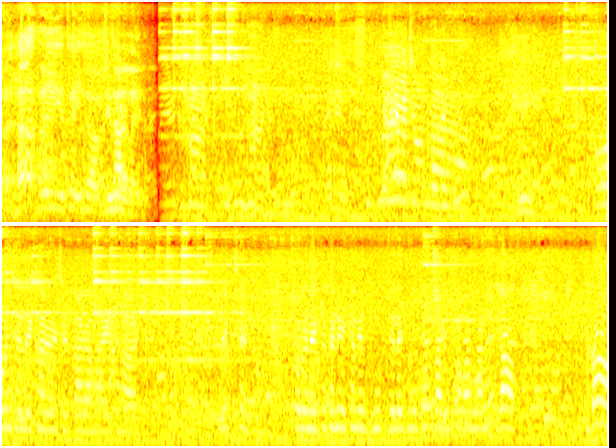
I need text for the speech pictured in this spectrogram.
মানে হ্যাঁ তাহলে ঘাট ঘাট। শুকনো হয়ে গেছে পুরো দেখুন ওই যে লেখা রয়েছে, তারা মায়ের ঘাট। দেখছেন? চলুন একটুখানি এখানে ধূপ জ্বেলে দিয়ে যাই, বাড়ির সবার নামে। দাও দাও।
